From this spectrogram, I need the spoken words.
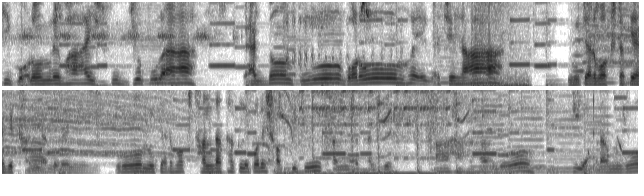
কি গরম রে ভাই, সূর্য পুরা। একদম পুরো গরম হয়ে গেছে, আহ। মিটার বক্সটাকে আগে ঠান্ডা করে নিই ও, মিটার বক্স ঠান্ডা থাকলে পরে সব কিছুই ঠান্ডা থাকবে। আহা গো, কি আরাম গো,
